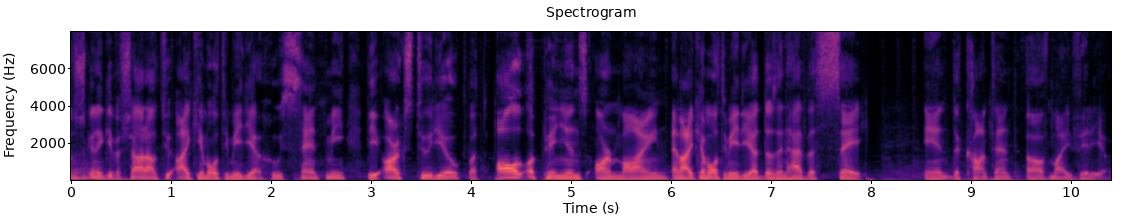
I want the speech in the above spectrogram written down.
So just gonna give a shout out to IK Multimedia who sent me the Arc Studio, but all opinions are mine and IK Multimedia doesn't have a say in the content of my video.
